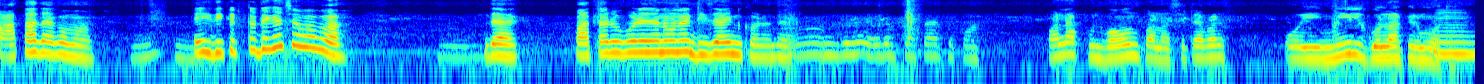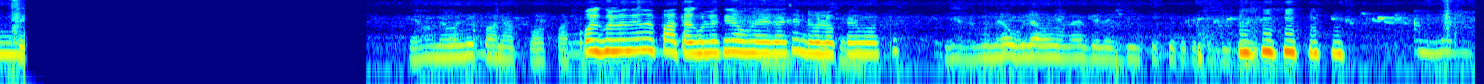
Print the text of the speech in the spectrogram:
পাতা দেখো মা। এই দিকেরটা দেখেছ বাবা? দেখ পাতার উপরে যেন মানে ডিজাইন করা দেখ। পানা ফুল বাউন পানা সেটা আবার ওই নীল গোলাপের মতো। ওইগুলো দিয়ে পাতাগুলো কিরম হয়ে গেছে ঢোলকের মতো। মানে ওগুলো আমার মনে হয় বেলের দিকে কেটে কেটে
